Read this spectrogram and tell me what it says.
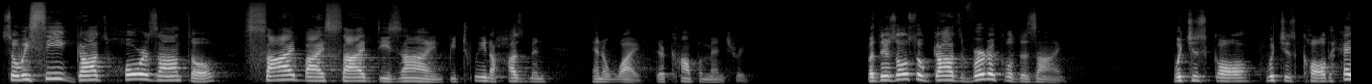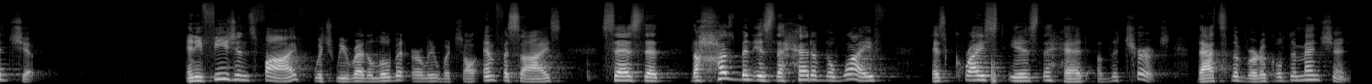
So we see God's horizontal, side by side design between a husband and a wife. They're complementary. But there's also God's vertical design, which is called, which is called headship. In Ephesians 5, which we read a little bit earlier, which I'll emphasize, says that the husband is the head of the wife as Christ is the head of the church. That's the vertical dimension.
